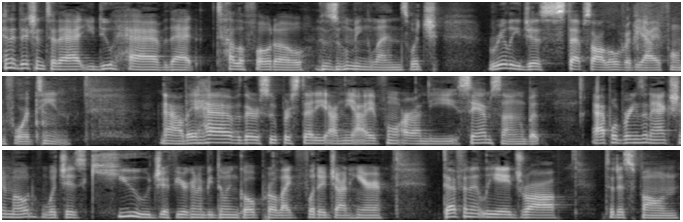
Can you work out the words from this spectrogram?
In addition to that, you do have that telephoto zooming lens, which really just steps all over the iPhone 14. Now, they have their super steady on the iPhone or on the Samsung, but Apple brings an action mode, which is huge if you're going to be doing GoPro like footage on here. Definitely a draw to this phone.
